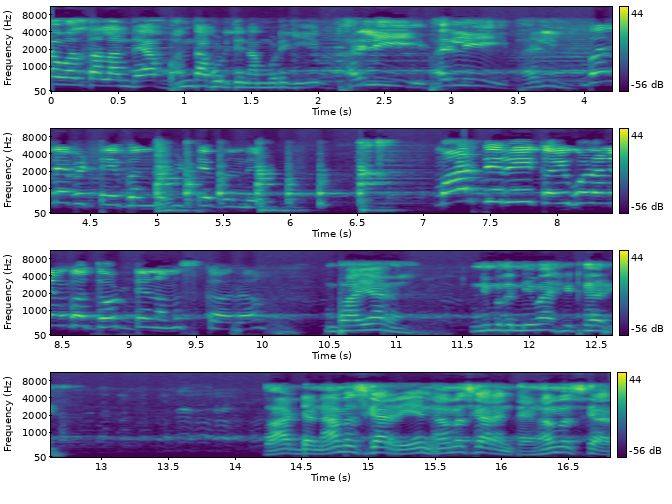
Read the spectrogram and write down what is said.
ಬರವಲ್ತಲ್ಲ ಅಂದೆ ಬಂದ ಬಿಡ್ತಿ ನಮ್ಮ ಹುಡುಗಿ. ಬರ್ಲಿ ಬರ್ಲಿ ಬರ್ಲಿ. ಬಂದೇ ಬಿಟ್ಟೆ ಬಂದೇ ಬಿಟ್ಟೆ ಬಂದೆ ಮಾಡ್ತೀರಿ ಕೈಗೊಳ ನಿಮ್ಗ ದೊಡ್ಡ ನಮಸ್ಕಾರ. ಬಾಯಾರ ನಿಮ್ದು ನೀವ ಹಿಟ್ಗಾರಿ. ದೊಡ್ಡ ನಮಸ್ಕಾರ ರೀ ನಮಸ್ಕಾರ ಅಂತ ನಮಸ್ಕಾರ.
